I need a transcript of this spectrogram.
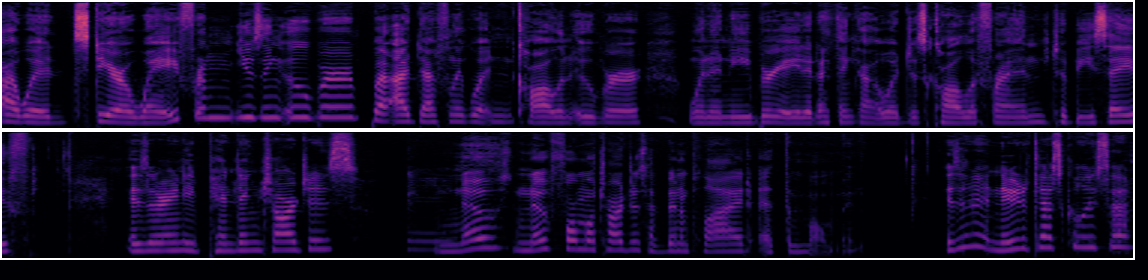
I would steer away from using Uber, but I definitely wouldn't call an Uber when inebriated. I think I would just call a friend to be safe. Is there any pending charges? No, no formal charges have been applied at the moment. Isn't it new to Tuscaloosa?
